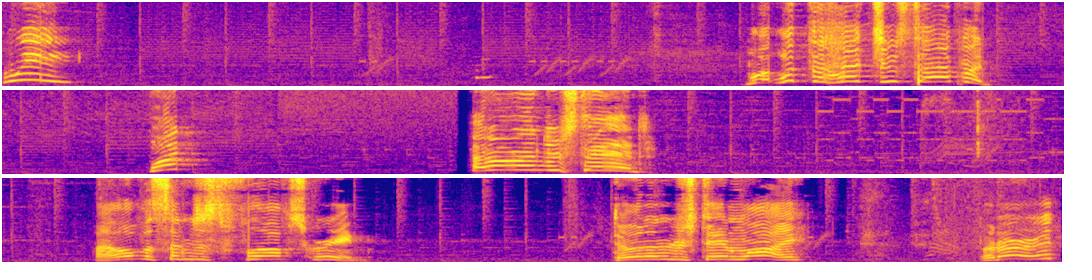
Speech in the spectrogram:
Whee! What, what the heck just happened? Don't. I all of a sudden just flew off screen. Don't understand why, but alright.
